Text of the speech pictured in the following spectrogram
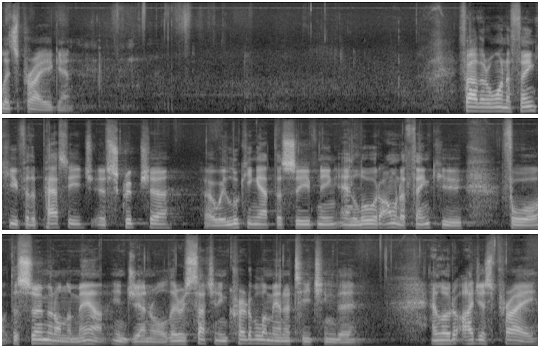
let's pray again. Father, I want to thank you for the passage of Scripture uh, we're looking at this evening. And Lord, I want to thank you for the Sermon on the Mount in general. There is such an incredible amount of teaching there. And Lord, I just pray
